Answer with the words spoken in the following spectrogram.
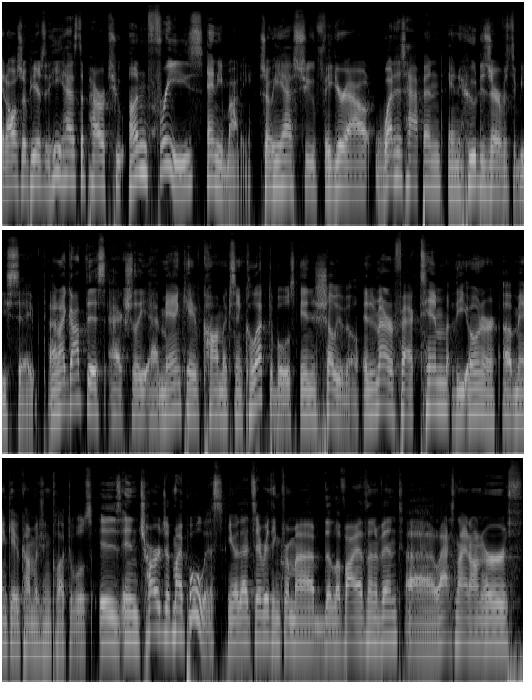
It also appears that he has the power to unfreeze anybody. So he has to figure out what has happened and who deserves to be saved. And I got this actually at Man Cave Comics and Collectibles in Shelbyville. And as a matter of fact, Tim, the owner of Man Cave Comics and Collectibles, is in charge of my pull list. You know, that's everything from uh, the Leviathan event, uh, Last Night on Earth.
